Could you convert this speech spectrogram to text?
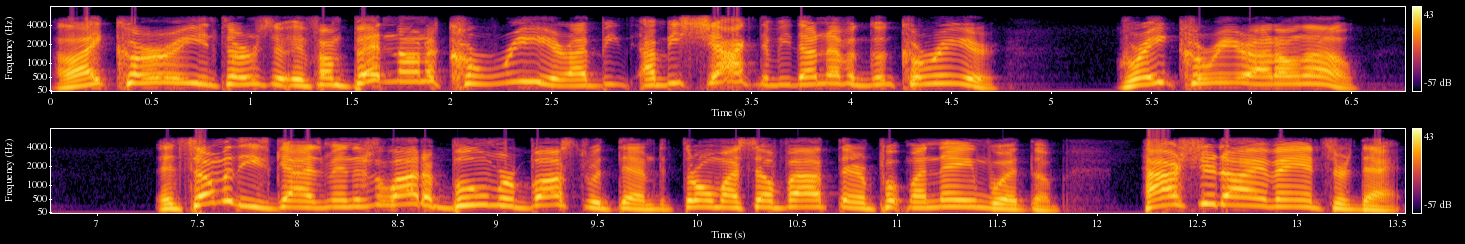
I like Curry in terms of, if I'm betting on a career, I'd be I'd be shocked if he doesn't have a good career. Great career, I don't know. And some of these guys, man, there's a lot of boomer bust with them to throw myself out there and put my name with them. How should I have answered that?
